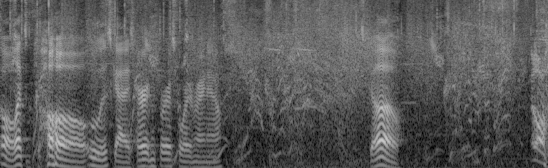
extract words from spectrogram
Oh, let's go. Oh, ooh, this guy's hurting for a squirting right now. Let's go. Oh.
